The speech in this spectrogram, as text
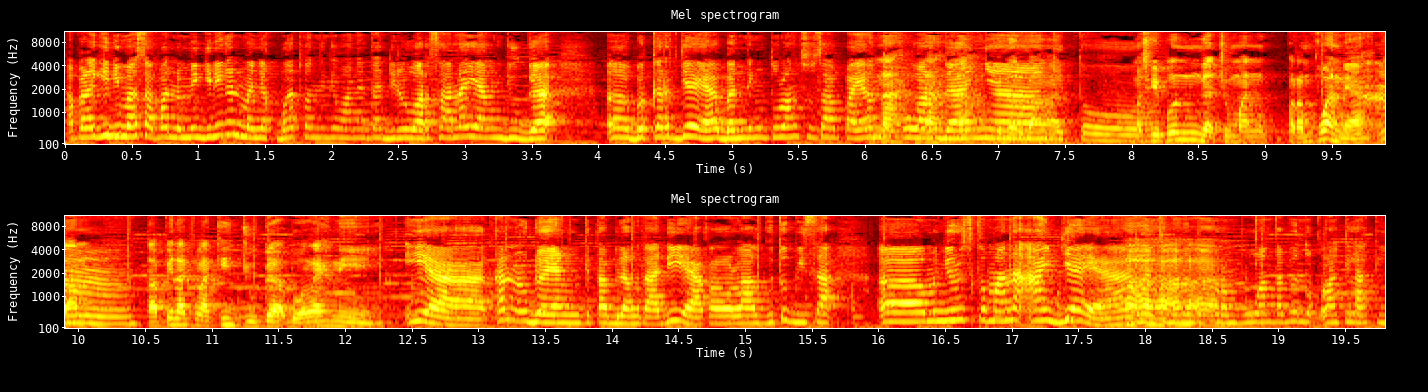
Apalagi di masa pandemi gini kan banyak banget wanita-wanita di luar sana yang juga eh, bekerja ya, banting tulang susah payah untuk keluarganya bener banget. gitu. Meskipun nggak cuman perempuan ya, Tan, tapi laki-laki juga boleh nih. Iya, kan udah yang kita bilang tadi ya, kalau lagu tuh bisa eh, menjurus ke mana aja ya, nggak cuma untuk perempuan tapi untuk laki-laki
